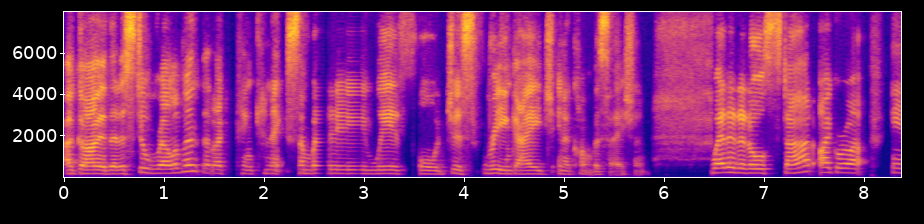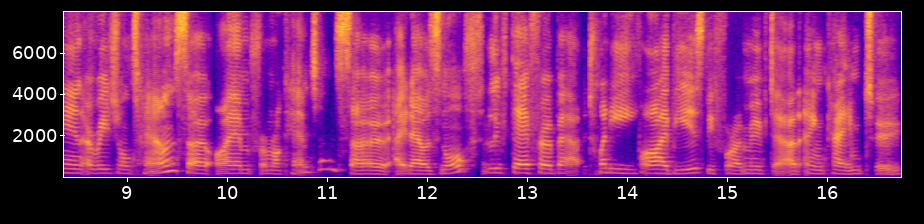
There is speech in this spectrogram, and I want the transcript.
ago that are still relevant that I can connect somebody with or just re engage in a conversation. Where did it all start? I grew up in a regional town. So I am from Rockhampton, so eight hours north. Lived there for about 25 years before I moved out and came to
